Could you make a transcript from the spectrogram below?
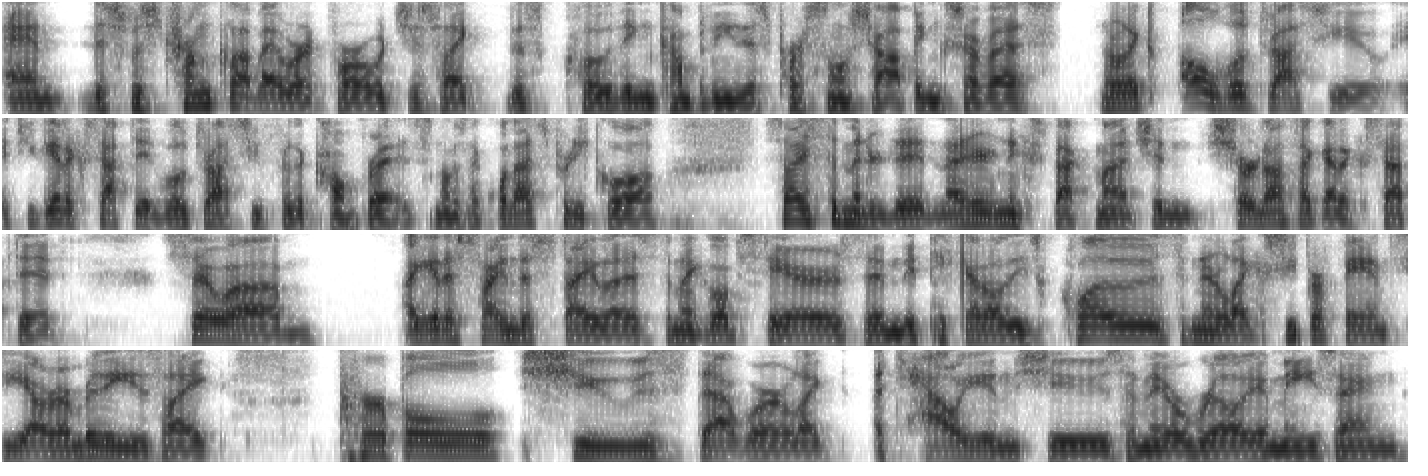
And this was Trunk Club I worked for, which is like this clothing company, this personal shopping service. And they're like, oh, we'll dress you. If you get accepted, we'll dress you for the conference. And I was like, well, that's pretty cool. So I submitted it and I didn't expect much. And sure enough, I got accepted. So um, I get assigned a stylist and I go upstairs and they pick out all these clothes and they're like super fancy. I remember these like purple shoes that were like Italian shoes and they were really amazing.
